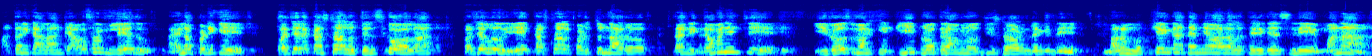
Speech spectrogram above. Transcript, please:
అతనికి అలాంటి అవసరం లేదు. అయినప్పటికీ ప్రజల కష్టాలు తెలుసుకోవాలా? ప్రజలు ఏ కష్టాలు పడుతున్నారో దాన్ని గమనించి ఈ రోజు మనకి ఈ ప్రోగ్రామ్లో తీసుకురావడం జరిగింది. మనం ముఖ్యంగా ధన్యవాదాలు తెలియజేసింది మన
